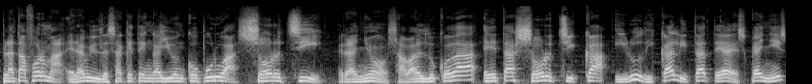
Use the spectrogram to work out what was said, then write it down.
Plataforma erabildezaketen gailuen kopurua sortzi, era baino zabalduko da eta sortxika irudikalitatea eskainiz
